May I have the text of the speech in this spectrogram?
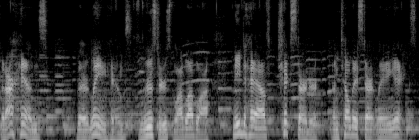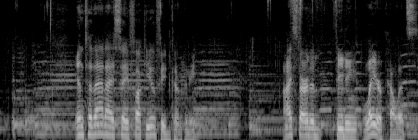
that our hens, they're laying hens, roosters, blah blah blah, need to have chick starter until they start laying eggs. And to that I say, fuck you, feed company. I started feeding layer pellets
